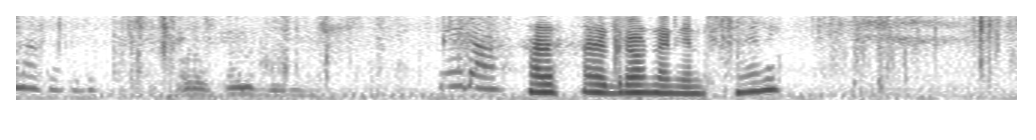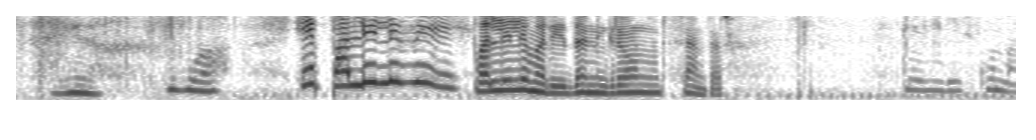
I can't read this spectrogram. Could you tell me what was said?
నాకు అదో అదో గ్రౌండ్ నట్ కనిపిస్తుంది ఏ పల్లీలు ఇవి? పల్లీలే మరి దాన్ని గ్రౌండ్ నట్స్ అంటారు. తీసుకున్నా.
